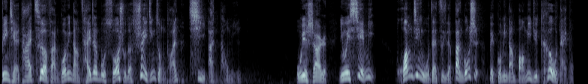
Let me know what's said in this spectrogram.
并且他还策反国民党财政部所属的税警总团弃暗投明。五月十二日，因为泄密。黄敬武在自己的办公室被国民党保密局特务逮捕，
